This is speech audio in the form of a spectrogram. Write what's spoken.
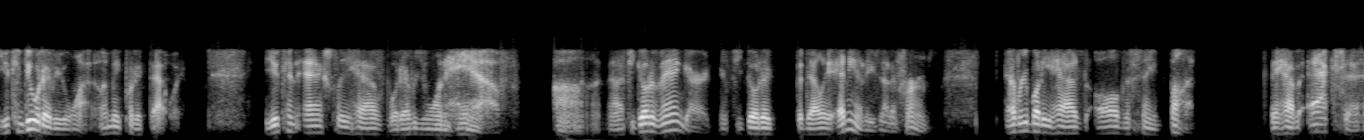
you can do whatever you want. Let me put it that way. You can actually have whatever you want to have. Uh, now, if you go to Vanguard, if you go to Fidelity, any of these other firms, everybody has all the same funds. They have access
